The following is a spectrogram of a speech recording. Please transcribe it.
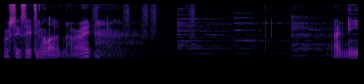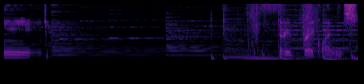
4, 6, 8, 10, 11. Alright. I need three break winds.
